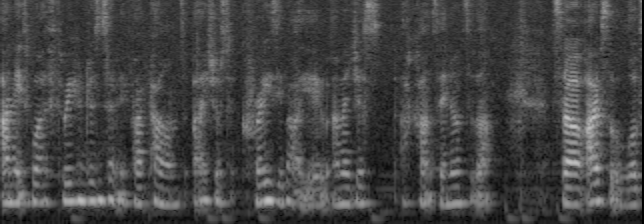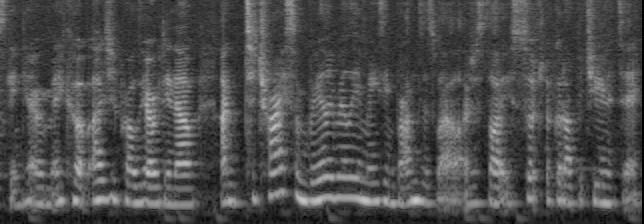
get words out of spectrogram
and it's worth 375 pounds that is just a crazy value and I just I can't say no to that so I absolutely love skincare and makeup, as you probably already know. And to try some really, really amazing brands as well, I just thought it's such a good opportunity.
